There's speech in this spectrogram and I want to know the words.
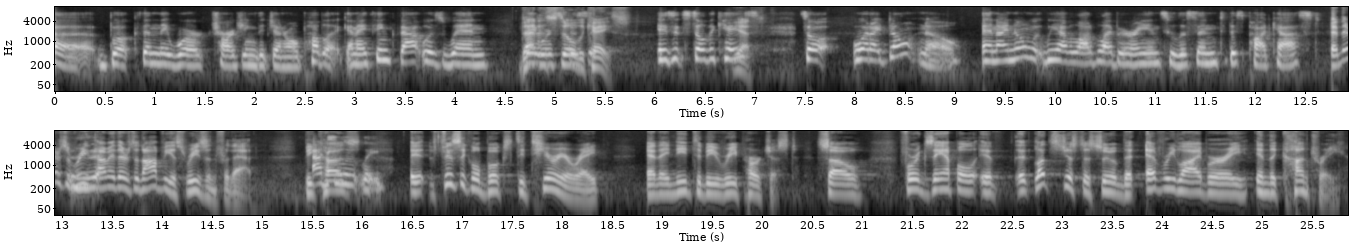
uh, book than they were charging the general public. And I think that was when that is still specific- the case. Is it still the case? Yes. So what I don't know, and I know we have a lot of librarians who listen to this podcast, and there's a reason. I mean, there's an obvious reason for that because absolutely. It, physical books deteriorate and they need to be repurchased. So, for example, if let's just assume that every library in the country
